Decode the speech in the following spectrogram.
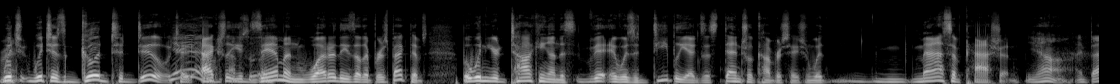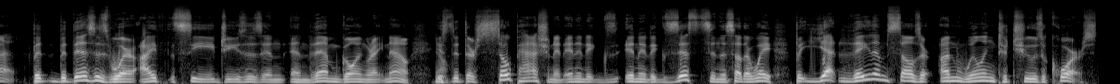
which which is good to do Yeah, to yeah, actually absolutely. examine what are these other perspectives. But when you're talking on this, it was a deeply existential conversation with massive passion. Yeah, I bet. But but this is where I see Jesus and and them going right now is that they're so passionate and it ex- and it exists in this other way, but yet they themselves are unwilling to choose a course.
